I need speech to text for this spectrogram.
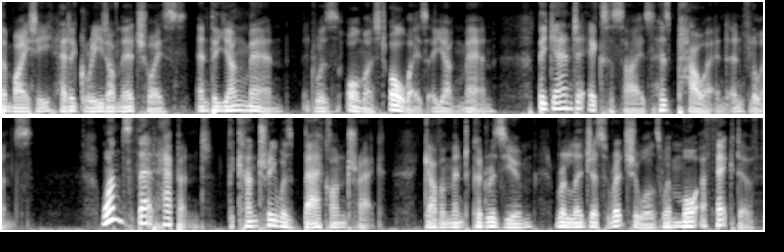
The mighty had agreed on their choice, and the young man, it was almost always a young man, began to exercise his power and influence. Once that happened, the country was back on track. Government could resume, religious rituals were more effective,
